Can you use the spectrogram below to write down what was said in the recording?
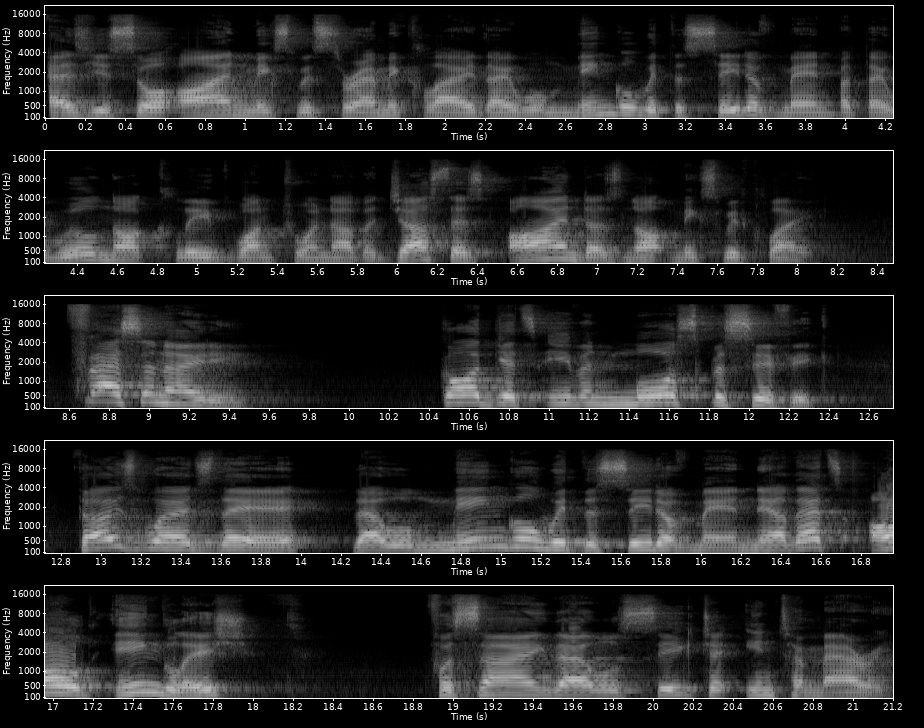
As you saw iron mixed with ceramic clay, they will mingle with the seed of men, but they will not cleave one to another, just as iron does not mix with clay. Fascinating. God gets even more specific. Those words there they will mingle with the seed of man. Now, that's Old English for saying they will seek to intermarry.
